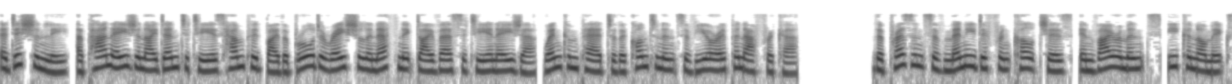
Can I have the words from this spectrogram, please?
Additionally, a pan-Asian identity is hampered by the broader racial and ethnic diversity in Asia, when compared to the continents of Europe and Africa. The presence of many different cultures, environments, economics,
